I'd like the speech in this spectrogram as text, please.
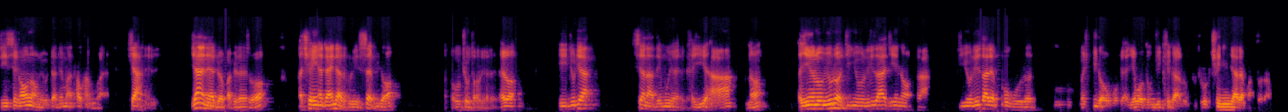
ဒီစစ်ကောင်းဆောင်တွေကိုတက်တွင်းမှာထောက်ခံမှုကရနေတယ်ရနေတဲ့အတွက်ဘာဖြစ်လဲဆိုတော့ အချိန်အတိုင်းအတာတစ်ခုကြီးဆက်ပြီးတော့အုပ်ချုပ်တော်ရတယ်အဲ့တော့ဒီဒုတိယဆန္ဒသိမှုရဲ့ခရီးဟာနော်အရင်လိုမျိုးတော့ကြီးညိုလေးစားခြင်းတော့ဟာကြီးညိုလေးစားတဲ့ပုံကိုတော့မရှိတော့ဘူးပေါ့ဗျာရေဘော်သုံးကြီးခက်ကလို့သူတို့ချင်းချင်းကြတယ်မှာဆိုတော့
